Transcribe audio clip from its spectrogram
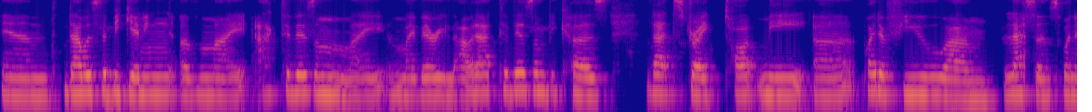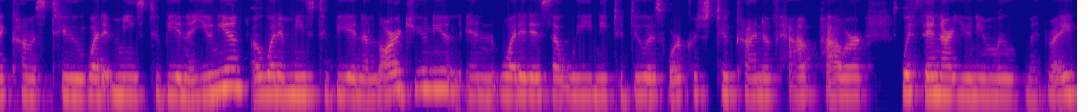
And that was the beginning of my activism, my, my very loud activism, because that strike taught me uh, quite a few um, lessons when it comes to what it means to be in a union, or what it means to be in a large union, and what it is that we need to do as workers to kind of have power within our union movement, right?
